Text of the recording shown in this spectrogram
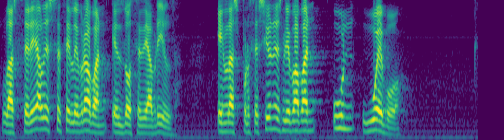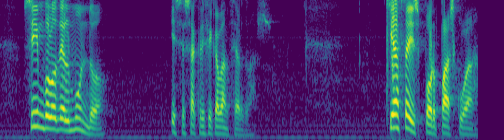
las cereales se celebraban el 12 de abril. En las procesiones llevaban un huevo, símbolo del mundo, y se sacrificaban cerdos. ¿Qué hacéis por Pascua?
